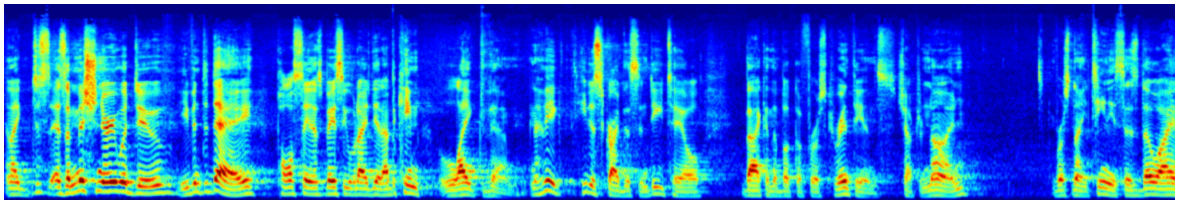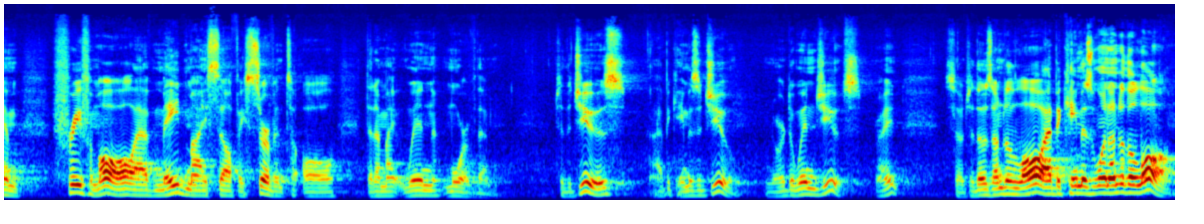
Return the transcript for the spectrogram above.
And like just as a missionary would do, even today, Paul's saying that's basically what I did. I became like them. Now he, he described this in detail back in the book of 1 Corinthians, chapter 9, verse 19. He says, Though I am free from all, I have made myself a servant to all, that I might win more of them. To the Jews, I became as a Jew in order to win Jews, right? So to those under the law, I became as one under the law,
